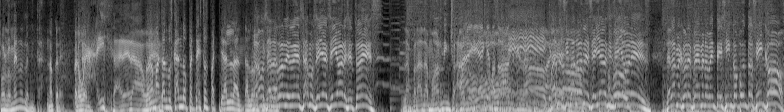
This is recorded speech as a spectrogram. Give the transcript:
Por lo menos la mitad. no creo. Pero bueno. Ay, hija, era Pero bueno. nomás estás buscando pretextos para tirarle a, a los Vamos a la rola y regresamos, señores y señores. Esto es La Parada Morning Show. Ah, Ay, no. ¿qué pasó? Ay, ¿Qué que no. Bandas y balones, señores y señores. De la mejor FM 95.5.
